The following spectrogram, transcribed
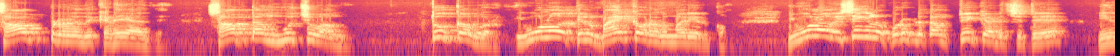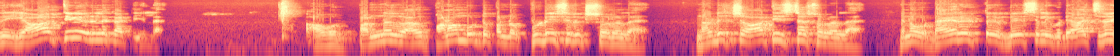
சாப்பிட்றது கிடையாது. சாப்பிட்டா மூச்சு வாங்கும். தூக்கம் வரும். இவ்வளோ தில் மயக்க வர்றது மாதிரி இருக்கும். இவ்வளோ விஷயங்களை பொருட்படுத்தாமல் தூக்கி அடிச்சுட்டு இது யார்த்தையும் வெளியில் காட்டிக்கல அவர் பண்ண அது பணம் போட்டு பண்ண ப்ரொடியூசருக்கு சொல்லலை. நடிச்ச ஆர்டிஸ்டே சொல்லலை. ஏன்னா ஒரு டைரக்ட் பேஸில் இப்படி ஆச்சுன்னா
